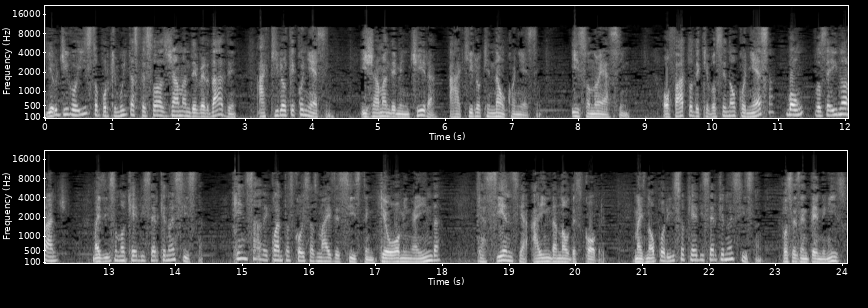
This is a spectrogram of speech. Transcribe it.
E eu digo isto porque muitas pessoas chamam de verdade aquilo que conhecem e chamam de mentira aquilo que não conhecem. Isso não é assim. O fato de que você não conheça, bom, você é ignorante. Mas isso não quer dizer que não exista. Quem sabe quantas coisas mais existem que o homem ainda, que a ciência ainda não descobre. Mas não por isso quer dizer que não existam. Vocês entendem isso?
